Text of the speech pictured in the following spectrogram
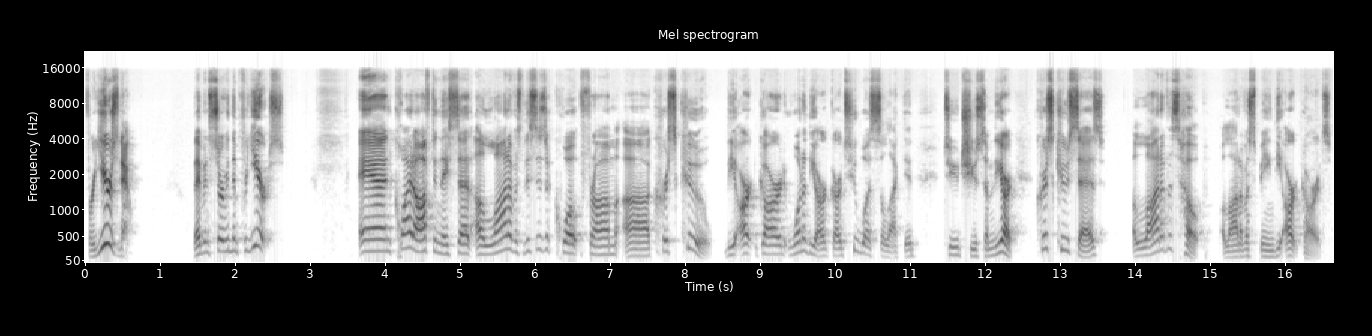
for years now. They've been serving them for years. And quite often they said, a lot of us, this is a quote from uh, Chris Koo, the art guard, one of the art guards who was selected to choose some of the art. Chris Koo says, a lot of us hope, a lot of us being the art guards,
